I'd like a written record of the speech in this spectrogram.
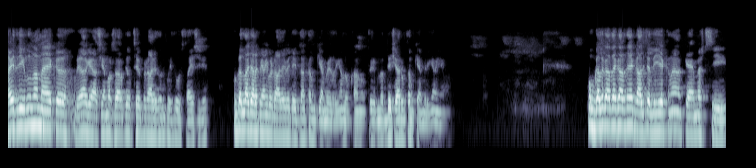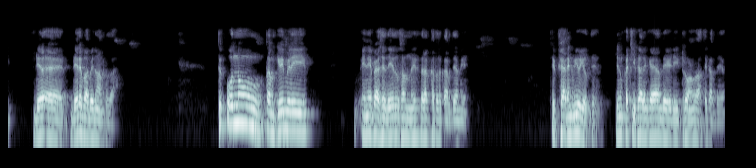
28 ਤਰੀਕ ਨੂੰ ਨਾ ਮੈਂ ਇੱਕ ਵਿਆਹ ਗਿਆ ਸੀ ਅੰਮ੍ਰਿਤਸਰ ਤੇ ਉੱਥੇ ਬਟਾਲੇ ਤੋਂ ਕੁਝ ਦੋਸਤ ਆਏ ਸੀਗੇ। ਉਹ ਗੱਲਾਂ ਚੱਲ ਪਈਆਂ ਵੀ ਬਟਾਲੇ ਵਿੱਚ ਇਦਾਂ ਧਮਕੀਆਂ ਮਿਲ ਰਹੀਆਂ ਲੋਕਾਂ ਨੂੰ ਤੇ ਮੱਦੇ ਸ਼ਹਿਰ ਨੂੰ ਧਮਕੀਆਂ ਮਿਲੀਆਂ ਹੋਈਆਂ। ਉਹ ਗੱਲ ਕਰਦੇ ਕਰਦੇ ਗੱਲ ਚੱਲੀ, ਇੱਕ ਨਾ ਕੈਮਿਸਟ ਸੀ ਡੇ- ਡੇਰੇ ਬਾਬੇ ਨਾਨਕ ਦਾ। ਤੇ ਉਹਨੂੰ ਧਮਕੀ ਵੀ ਮਿਲੀ, ਇੰਨੇ ਪੈਸੇ ਦੇ ਦੋ ਸਾਨੂੰ, ਨਹੀਂ ਤੇਰਾ ਕਤਲ ਕਰ ਦਿਆਂਗੇ। ਤੇ ਫਾਇਰਿੰਗ ਵੀ ਹੋਈ ਉੱਤੇ ਜਿਹਨੂੰ ਕੱਚੀ ਫਾਇਰਿੰਗ ਕਹਿ ਜਾਂਦੇ ਜਿਹੜੀ ਡਰਾਉਣ ਵਾਸਤੇ ਕਰਦੇ ਆ।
